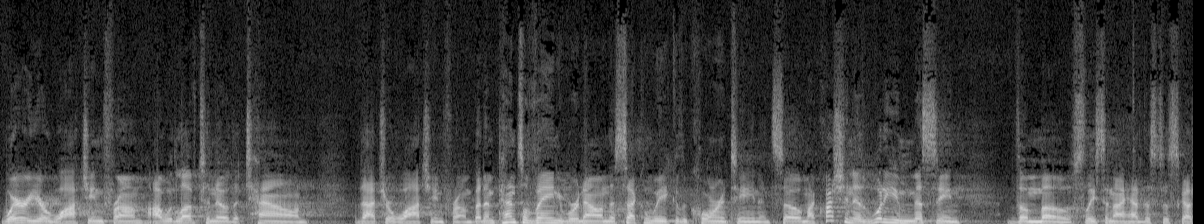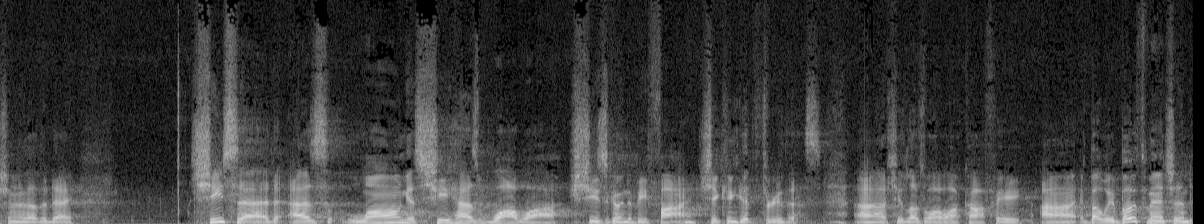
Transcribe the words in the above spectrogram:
where you're watching from? I would love to know the town that you're watching from. But in Pennsylvania, we're now in the second week of the quarantine. And so my question is what are you missing the most? Lisa and I had this discussion the other day she said, as long as she has Wawa, she's going to be fine. She can get through this. Uh, she loves Wawa coffee. Uh, but we both mentioned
